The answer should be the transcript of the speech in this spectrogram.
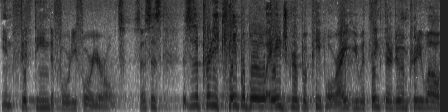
in 15 to 44 year olds? So this is, this is a pretty capable age group of people, right? You would think they're doing pretty well,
